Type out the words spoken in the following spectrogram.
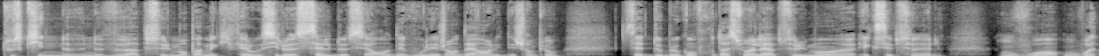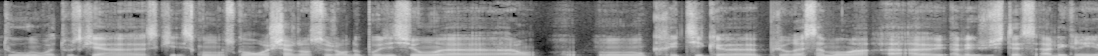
tout ce qu'il ne, ne, veut absolument pas, mais qui fait aussi le sel de ses rendez-vous légendaires en Ligue des Champions. Cette double confrontation, elle est absolument euh, exceptionnelle. On voit, on voit tout, on voit tout ce, qu'il y a, ce, qui, ce qu'on, ce qu'on recherche dans ce genre d'opposition. Euh, alors, on, on critique euh, plus récemment, à, à, avec justesse, Allegri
